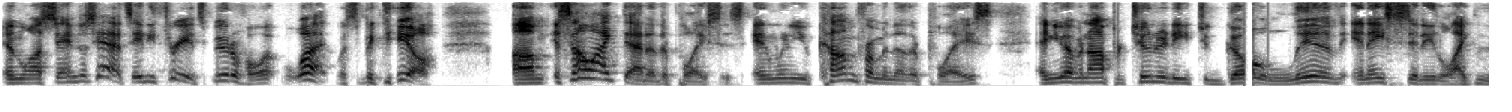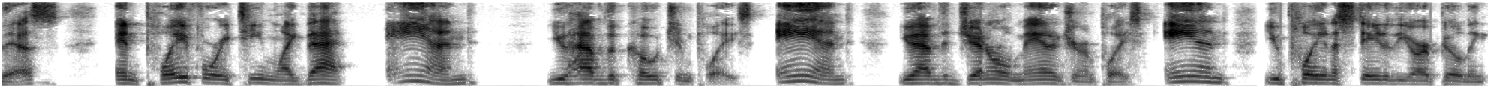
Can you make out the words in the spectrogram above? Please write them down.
in Los Angeles, yeah, it's 83. It's beautiful. What? What's the big deal? Um, it's not like that other places. And when you come from another place and you have an opportunity to go live in a city like this and play for a team like that, and you have the coach in place and you have the general manager in place and you play in a state of the art building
